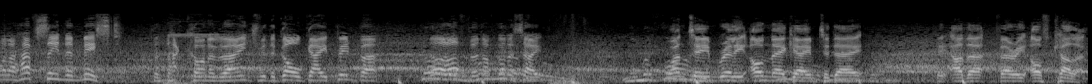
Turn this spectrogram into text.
Well, I have seen them missed from that kind of range with the goal gaping, but not often, I've got to say. One team really on their game today, the other very off colour.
